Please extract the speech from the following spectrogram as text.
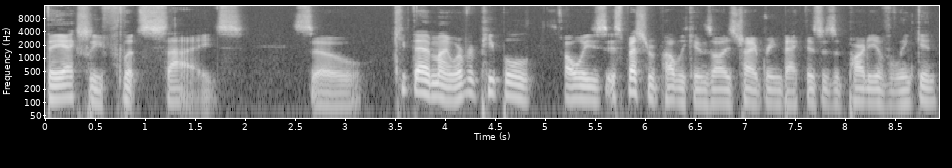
they actually flipped sides so keep that in mind. Wherever people always, especially Republicans, always try to bring back this as a party of Lincoln.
